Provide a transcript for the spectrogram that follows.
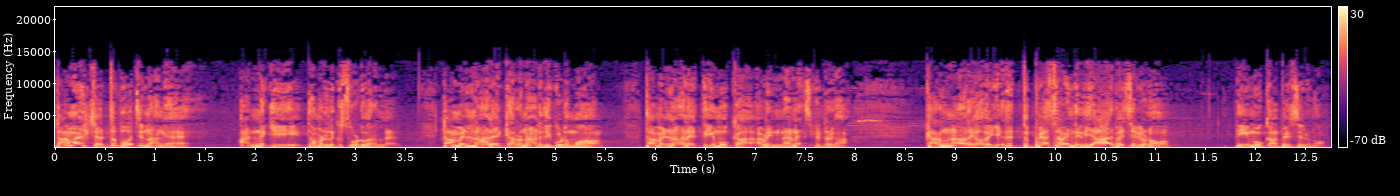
தமிழ் செத்து போச்சுன்னாங்க. அன்னைக்கு தமிழுக்கு சூடு வரல. தமிழ்நாளே கருணாநிதி குடும்பம். தமிழ்நாளே திமுக அப்படின்னு நினைச்சுக்கிட்டு இருக்கான். கர்நாடகாவை எதிர்த்து பேச வேண்டியது யார் பேசியிருக்கணும்? திமுக பேசியிருக்கணும்.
